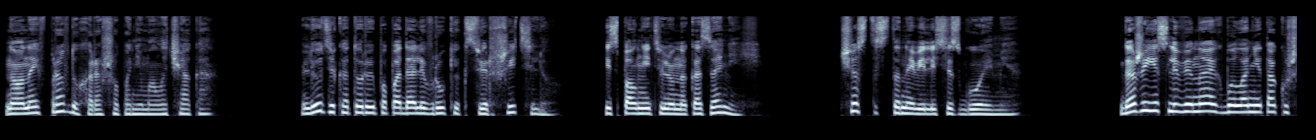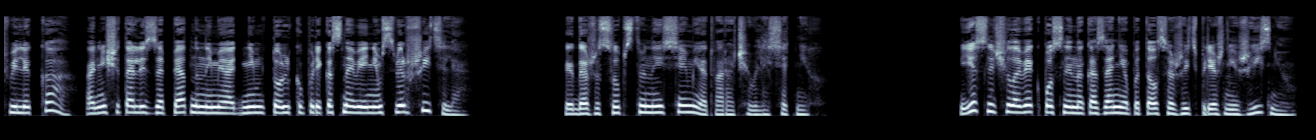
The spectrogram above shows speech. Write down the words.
Но она и вправду хорошо понимала Чака. Люди, которые попадали в руки к свершителю, исполнителю наказаний, часто становились изгоями. Даже если вина их была не так уж велика, они считались запятнанными одним только прикосновением свершителя. И даже собственные семьи отворачивались от них. Если человек после наказания пытался жить прежней жизнью,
